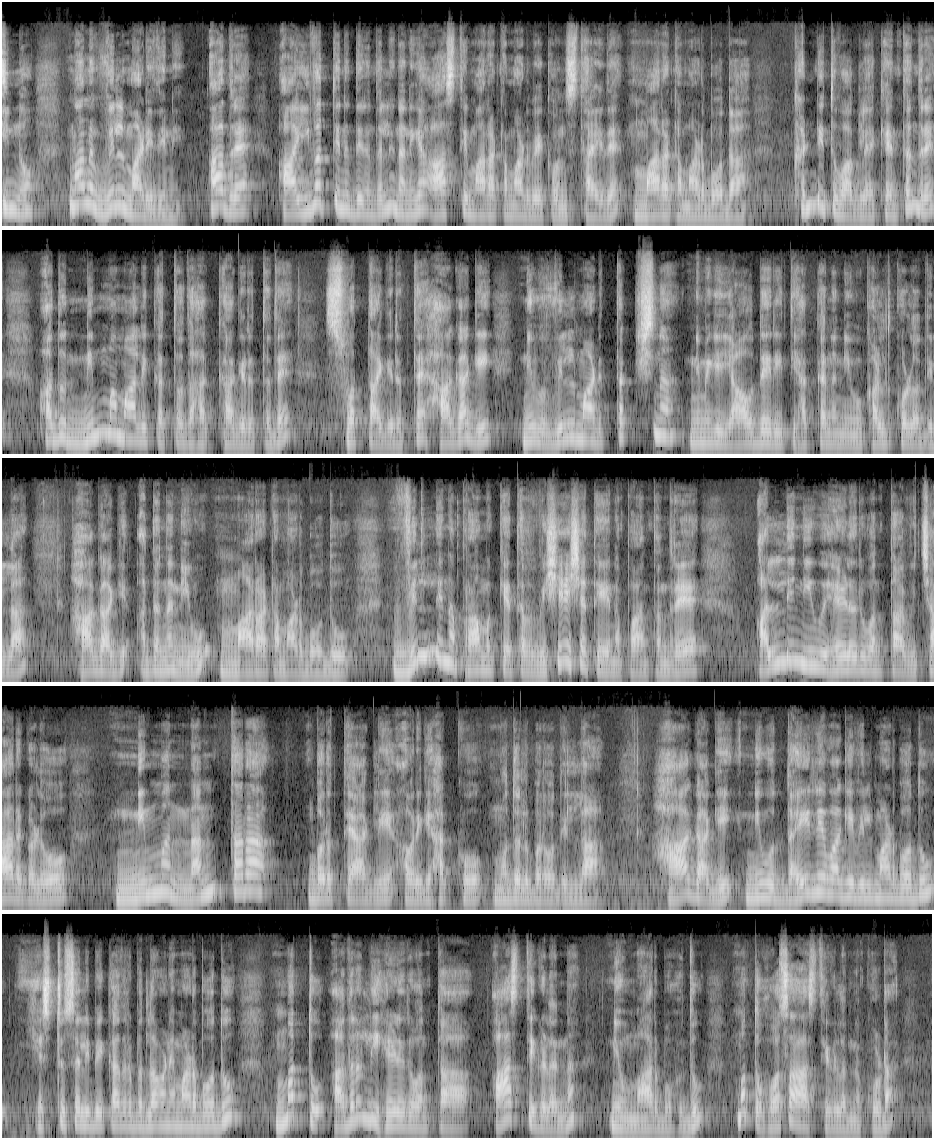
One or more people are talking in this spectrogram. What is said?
ಇನ್ನು ನಾನು ವಿಲ್ ಮಾಡಿದ್ದೀನಿ. ಆದರೆ ಆ ಇವತ್ತಿನ ದಿನದಲ್ಲಿ ನನಗೆ ಆಸ್ತಿ ಮಾರಾಟ ಮಾಡಬೇಕು ಅನಿಸ್ತಾ ಇದೆ. ಮಾರಾಟ ಮಾಡ್ಬೋದಾ? ಖಂಡಿತವಾಗ್ಲೂ. ಯಾಕೆ ಅಂತಂದರೆ ಅದು ನಿಮ್ಮ ಮಾಲೀಕತ್ವದ ಹಕ್ಕಾಗಿರುತ್ತದೆ, ಸ್ವತ್ತಾಗಿರುತ್ತೆ. ಹಾಗಾಗಿ ನೀವು ವಿಲ್ ಮಾಡಿದ ತಕ್ಷಣ ನಿಮಗೆ ಯಾವುದೇ ರೀತಿ ಹಕ್ಕನ್ನು ನೀವು ಕಳೆದುಕೊಳ್ಳೋದಿಲ್ಲ ಹಾಗಾಗಿ ಅದನ್ನು ನೀವು ಮಾರಾಟ ಮಾಡ್ಬೋದು. ವಿಲ್ಲಿನ ಪ್ರಾಮುಖ್ಯತೆ ವಿಶೇಷತೆ ಏನಪ್ಪ ಅಂತಂದರೆ, ಅಲ್ಲಿ ನೀವು ಹೇಳಿರುವಂಥ ವಿಚಾರಗಳು ನಿಮ್ಮ ನಂತರ ಬರುತ್ತೆ ಆಗಲಿ, ಅವರಿಗೆ ಹಕ್ಕು ಮೊದಲು ಬರೋದಿಲ್ಲ. ಹಾಗಾಗಿ ನೀವು ಧೈರ್ಯವಾಗಿ ವಿಲ್ ಮಾಡ್ಬೋದು ಎಷ್ಟು ಸಲ ಬೇಕಾದರೂ ಬದಲಾವಣೆ ಮಾಡಬಹುದು ಮತ್ತು ಅದರಲ್ಲಿ ಹೇಳಿರುವಂಥ ಆಸ್ತಿಗಳನ್ನು ನೀವು ಮಾರಬಹುದು ಮತ್ತು ಹೊಸ ಆಸ್ತಿಗಳನ್ನು ಕೂಡ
